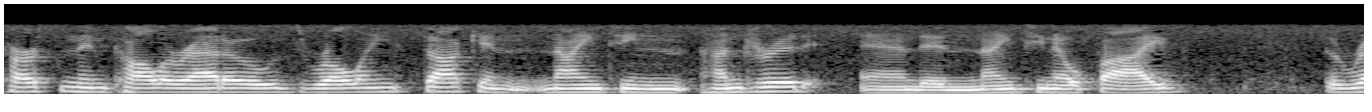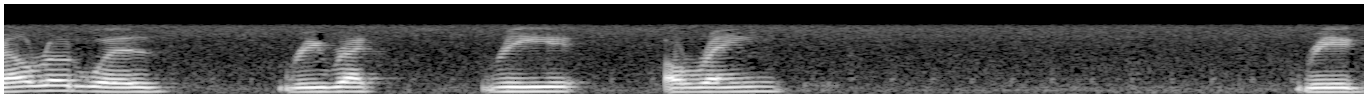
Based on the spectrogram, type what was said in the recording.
Carson and Colorado's rolling stock in 1900 and in 1905. The railroad was rearranged re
